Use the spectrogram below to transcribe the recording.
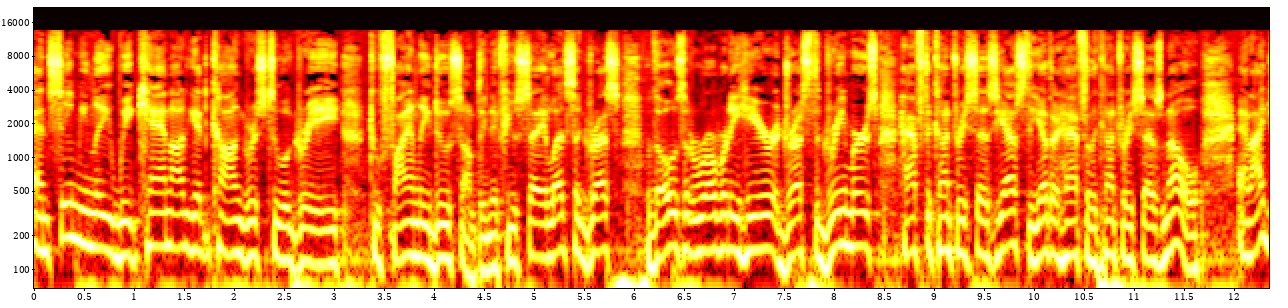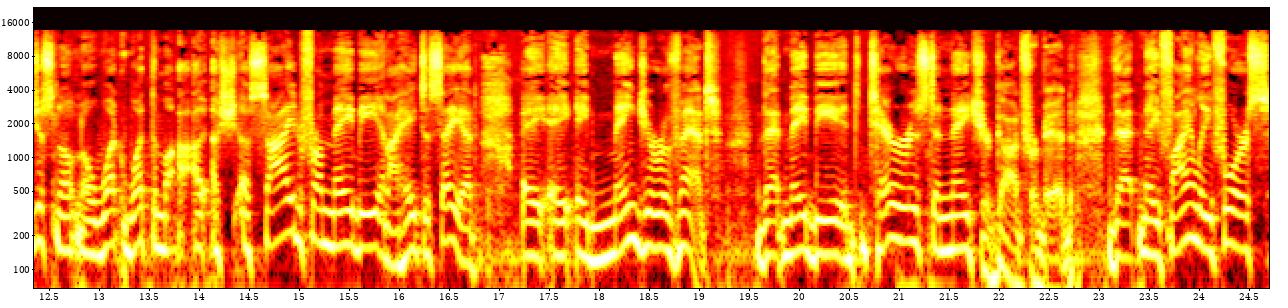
and seemingly we cannot get Congress to agree to finally do something. If you say let's address those that are already here, address the dreamers, half the country says yes, the other half of the country says no, and I just don't know what what the aside from maybe, and I hate to say it, a, a, a major event that may be terrorist in nature, God forbid, that may finally force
